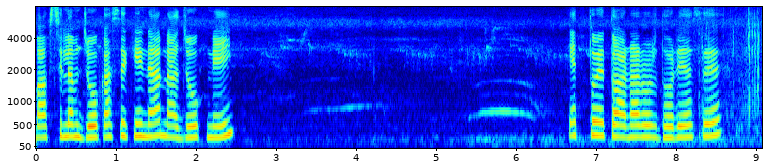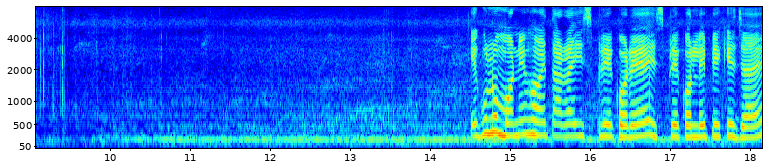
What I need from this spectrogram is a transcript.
ভাবছিলাম জোক আছে কি না না জোক নেই। এত এত আনারস ধরে আছে। এগুলো মনে হয় তারা স্প্রে করে, স্প্রে করলে পেকে যায়।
